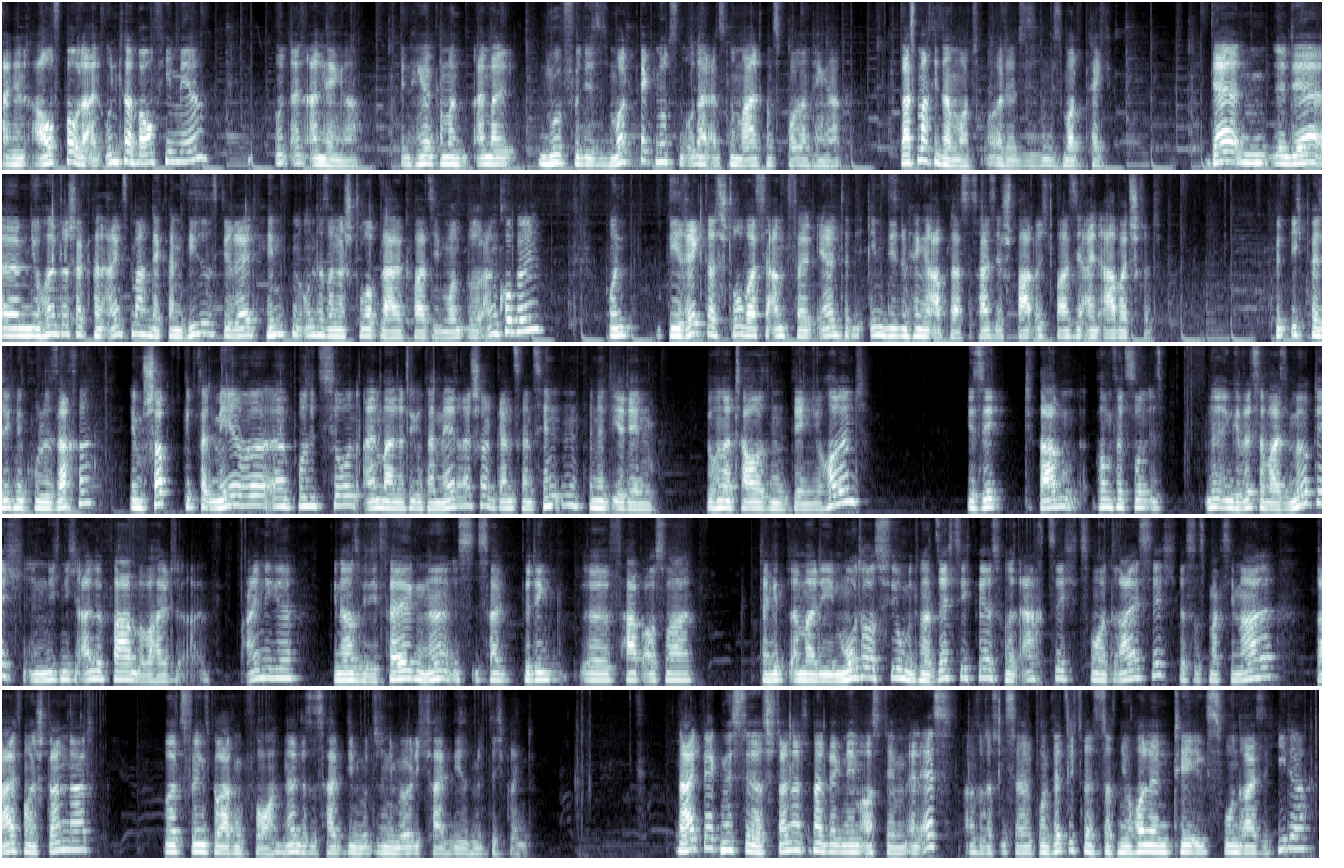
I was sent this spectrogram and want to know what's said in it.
Einen Aufbau oder einen Unterbau vielmehr und einen Anhänger. Den Hänger kann man einmal nur für dieses Modpack nutzen oder als normalen Transportanhänger. Was macht dieser Mod oder dieses Modpack? Der, der äh, New Holland Drescher kann eins machen, der kann dieses Gerät hinten unter seiner Strohablage quasi ankuppeln und direkt das Stroh, was er am Feld erntet, in diesem Hänger ablassen. Das heißt, ihr spart euch quasi einen Arbeitsschritt. Finde ich persönlich eine coole Sache. Im Shop gibt es halt mehrere äh, Positionen. Einmal natürlich unter Mähdrescher, ganz ganz hinten findet ihr den für 100.000 den New Holland. Ihr seht, die Farbenkonfektion ist ne, in gewisser Weise möglich. Nicht, nicht alle Farben, aber halt einige, genauso wie die Felgen, ne? ist, ist halt bedingt äh, Farbauswahl. Dann gibt es einmal die Motorausführung mit 160 PS, 180, 230, das ist das Maximale. Reifen und Standard oder Zwillingsberatung vor. Ne? Das ist halt die, die Möglichkeiten, die es mit sich bringt. Schneidwerk müsst ihr das Standard-Schneidwerk nehmen aus dem LS. Also das ist ja grundsätzlich drin. Das ist das New Holland TX32 HIDA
